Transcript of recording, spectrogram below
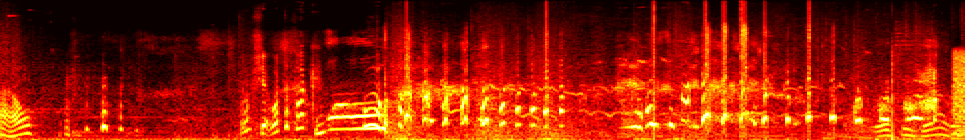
Ow. Oh shit, what the fuck? Whoa! Where'd you go?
